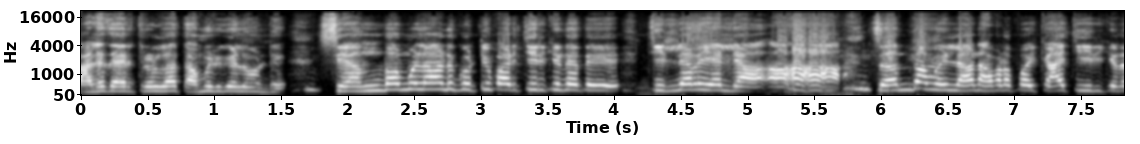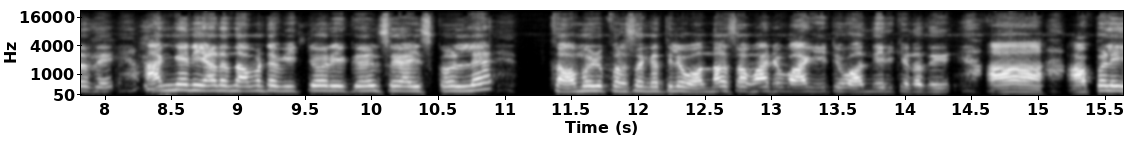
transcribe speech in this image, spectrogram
പലതരത്തിലുള്ള തമിഴുകളുണ്ട്. ചെന്തമിഴാണ് കുട്ടി പഠിച്ചിരിക്കുന്നത്. ചില്ലറയല്ല. ചെന്തമിഴിലാണ് അവിടെ പോയി കാച്ചിയിരിക്കുന്നത്. അങ്ങനെയാണ് നമ്മുടെ വിക്ടോറിയ ഗേൾസ് ഹൈസ്കൂളിലെ തമിഴ് പ്രസംഗത്തിൽ ഒന്നാം സമ്മാനം വാങ്ങിയിട്ട് വന്നിരിക്കുന്നത് ആ അപ്പളേ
